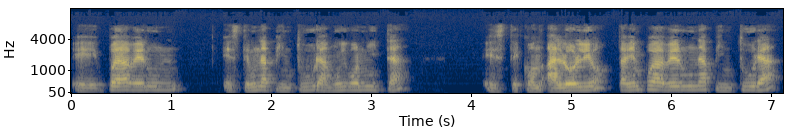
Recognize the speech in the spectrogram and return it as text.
eh, puede haber un, este, una pintura muy bonita, este, con al óleo, también puede haber una pintura,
